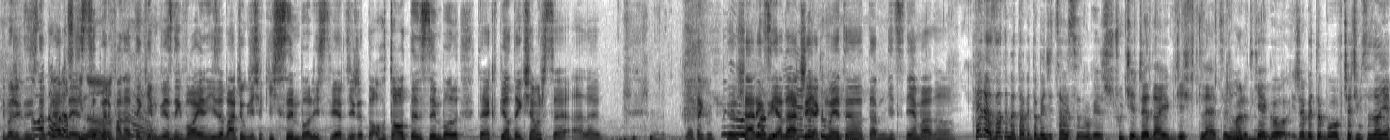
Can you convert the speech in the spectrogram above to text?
Chyba, że ktoś No, naprawdę jest super fanatykiem Tak. Gwiezdnych Wojen i zobaczył gdzieś jakiś symbol i stwierdzi, że to o to, ten symbol, to jak w piątej książce, ale dla takich no, szarych dokładnie zjadaczy nie, no jak to- my, to tam nic nie ma, no. Teraz na tym etapie to będzie cały sezon, mówię, szczucie Jedi gdzieś w tle, coś malutkiego, żeby to było w trzecim sezonie,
